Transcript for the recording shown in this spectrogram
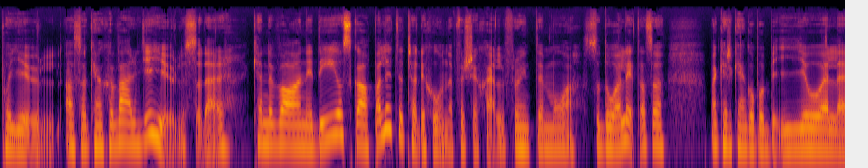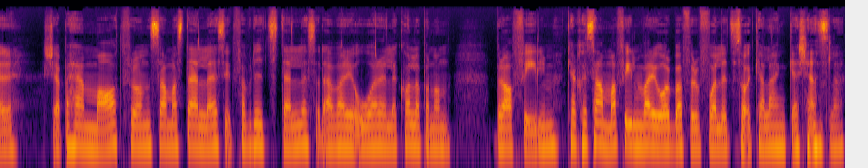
på jul, alltså kanske varje jul, så där, kan det vara en idé att skapa lite traditioner för sig själv, för att inte må så dåligt? Alltså, man kanske kan gå på bio, eller köpa hem mat från samma ställe, sitt favoritställe, så där varje år, eller kolla på någon bra film. Kanske samma film varje år, bara för att få lite så kalanka känsla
